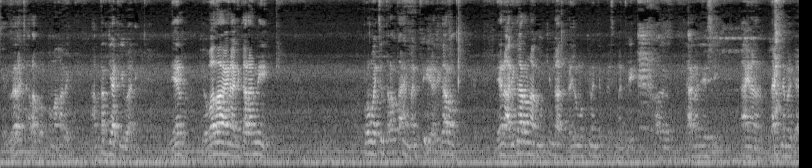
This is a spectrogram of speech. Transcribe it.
చెగువేర చాలా గొప్ప మహా వ్యక్తి అంతర్జాతీయవాది. నేను యువల ఆయన అధికారాన్ని విప్లవం వచ్చిన తర్వాత ఆయన మంత్రి అధికారం. నేను అధికారం నాకు ముఖ్యం కాదు ప్రజలు ముఖ్యం అని చెప్పేసి మంత్రి త్యాగం చేసి ఆయన లాటిన్ అమెరికా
